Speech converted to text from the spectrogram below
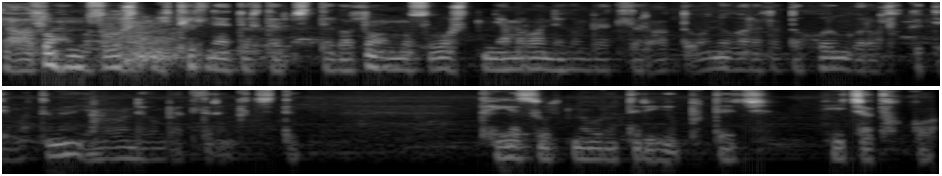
Тэгээ олон хүмүүс өөрт нь ихтгэл найдвар тавьждаг. Олон хүмүүс өөрт нь ямарваа нэгэн байдлаар одоо өнөөгөр бол одоо хөрөнгө оруулах гэдэг юм а тийм ээ. Ямарваа нэгэн байдлаар ингэждэг. Тэгээд сүлд нь өөрөө тэрийг бүтээж хийж чадахгүй.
